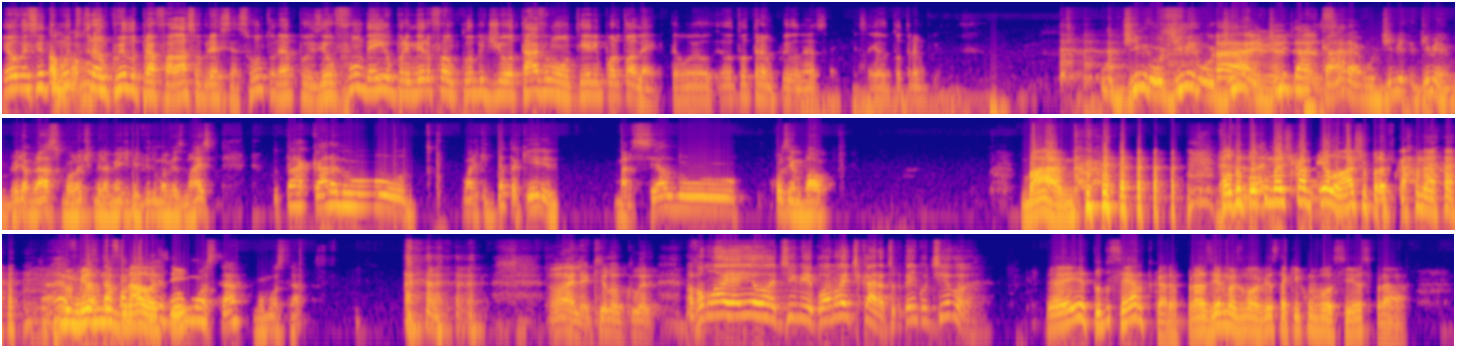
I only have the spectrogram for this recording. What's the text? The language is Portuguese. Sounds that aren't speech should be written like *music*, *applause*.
Eu me sinto vamos, muito vamos. tranquilo para falar sobre esse assunto, né? Pois eu fundei o primeiro fã-clube de Otávio Monteiro em Porto Alegre. Então eu, eu tô tranquilo nessa. Isso aí eu tô tranquilo. O Jimmy, o Jimmy, o Jimmy, Ai, o Jimmy tá a cara. O Jimmy, Jimmy, um grande abraço, boa noite, primeiramente, bem-vindo uma vez mais. Tu tá a cara do o arquiteto aquele, Marcelo Rosenbaum. Bah. *laughs* Falta um pouco mais de cabelo, acho, para ficar na, ah, no mesmo grau, assim. Vou mostrar, vou mostrar. *laughs* Olha, que loucura. Mas vamos lá, e aí, ô, Jimmy, boa noite, cara. Tudo bem contigo? E aí, tudo certo, cara. Prazer mais uma vez estar aqui com vocês para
